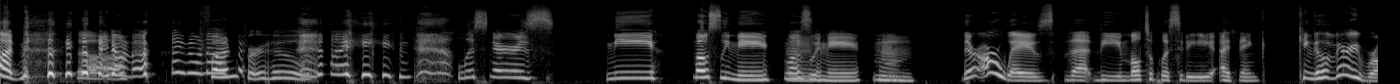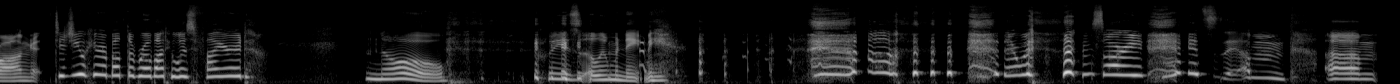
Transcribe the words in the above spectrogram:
fun. I don't know. I don't know. Fun for who? I, listeners, me, mostly me, mostly me. Hmm. Mm. There are ways that the multiplicity, I think, can go very wrong. Did you hear about the robot who was fired? No. Please illuminate me. Oh, there was. I'm sorry. It's um um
